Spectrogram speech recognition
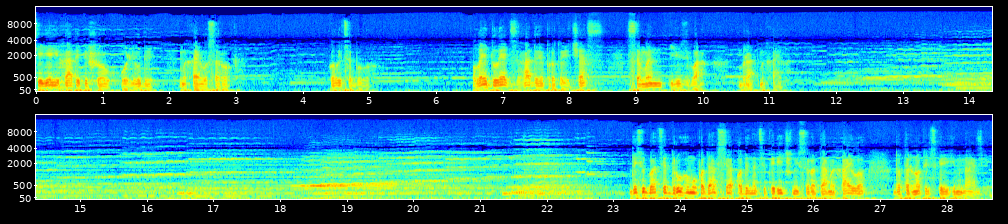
Цієї хати пішов у люди Михайло Сорока. Коли це було? Ледь-ледь згадує про той час Семен Юзьвак, брат Михайла. Десь у 22-му подався 11-річний сирота Михайло до Тернопільської гімназії.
